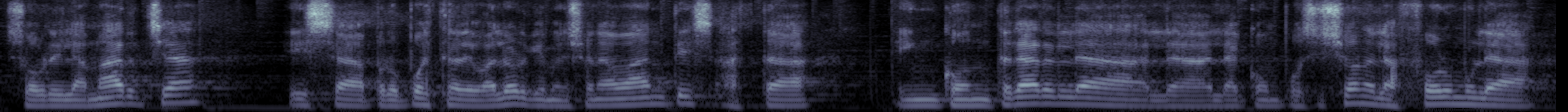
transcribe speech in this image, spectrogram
sobre la marcha esa propuesta de valor que mencionaba antes hasta encontrar la, composición o la fórmula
